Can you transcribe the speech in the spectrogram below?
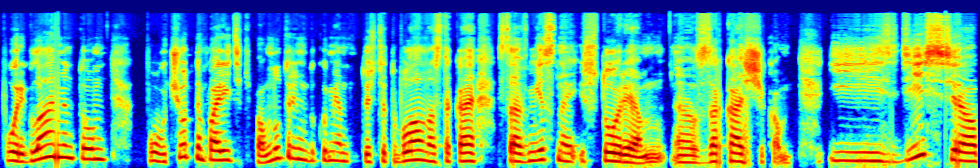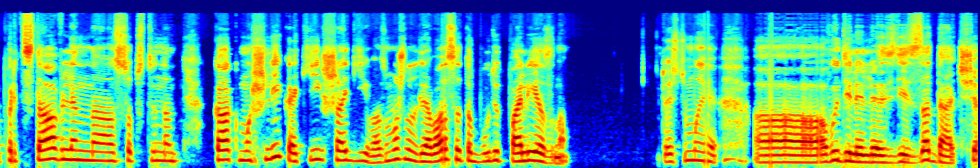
по регламенту, по учетной политике, по внутренним документам. То есть это была у нас такая совместная история э, с заказчиком. И здесь э, представлено, собственно, как мы шли, какие шаги. Возможно, для вас это будет полезно. То есть мы э, выделили здесь задачи.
